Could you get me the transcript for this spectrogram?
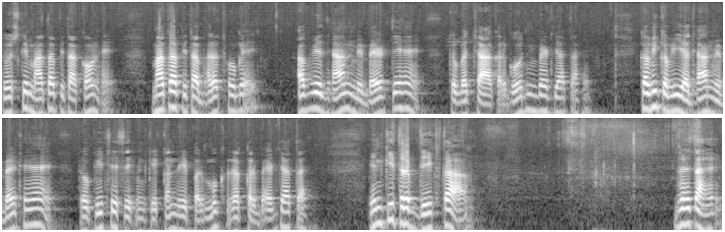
तो उसके माता पिता कौन है? माता पिता भरत हो गए। अब वे ध्यान में बैठते हैं तो बच्चा आकर गोद में बैठ जाता है। कभी कभी यह ध्यान में बैठे हैं तो पीछे से उनके कंधे पर मुख रख कर बैठ जाता है। इनकी तरफ़ देखता रहता है।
